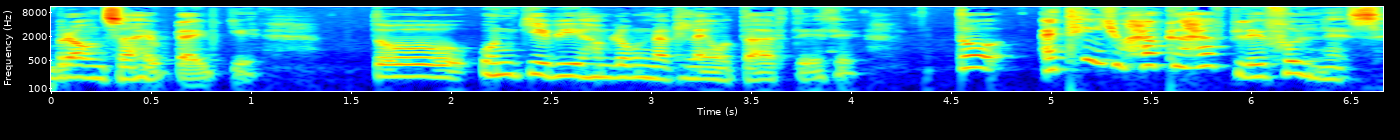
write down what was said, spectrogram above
ब्राउन साहेब टाइप के। तो उनकी भी हम लोग नकलें उतारते थे। तो I think you have to have playfulness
